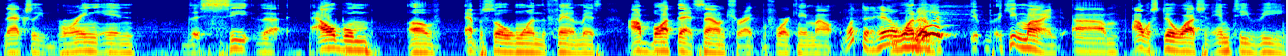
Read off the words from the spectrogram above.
and actually bring in the C- the album of episode one, The Phantom Menace. I bought that soundtrack before it came out. What the hell? One Really? of keep in mind, um, I was still watching MTV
